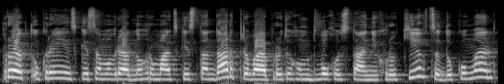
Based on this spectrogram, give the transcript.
Проект Український самоврядно-громадський стандарт триває протягом двох останніх років. Це документ,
